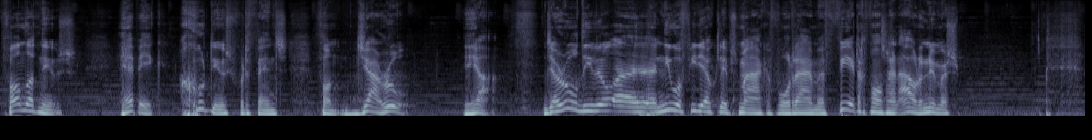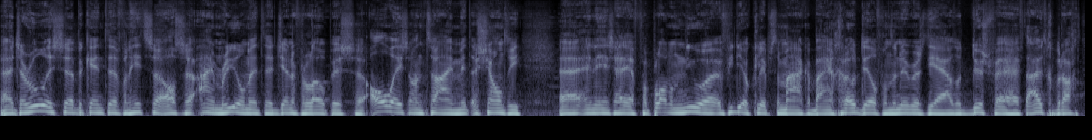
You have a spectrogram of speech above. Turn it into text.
van dat nieuws heb ik goed nieuws voor de fans van Ja Rule. Ja, Ja Rule die wil eh, nieuwe videoclips maken voor ruim 40 van zijn oude nummers. Eh ja Rule is eh, bekend eh, van hits eh, als I'm Real met Jennifer Lopez, Always on Time met Ashanti. en is hij van plan om nieuwe videoclips te maken bij een groot deel van de nummers die hij tot dusver heeft uitgebracht.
